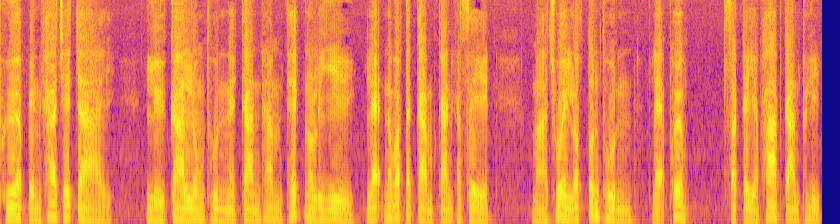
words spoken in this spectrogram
เพื่อเป็นค่าใช้จ่าย หรือการลงทุนในการทำเทคโนโลยี และนวัตกรรมการเกษตร มาช่วยลดต้นทุน และเพิ่มศักยภาพการผลิต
